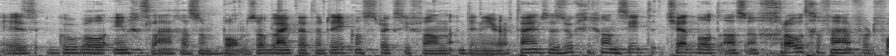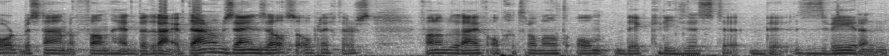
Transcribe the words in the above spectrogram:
is Google ingeslagen als een bom. Zo blijkt uit een reconstructie van de New York Times. De zoekgigant ziet chatbot als een groot gevaar voor het voortbestaan van het bedrijf. Daarom zijn zelfs de oprichters van het bedrijf opgetrommeld om de crisis te bezweren.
